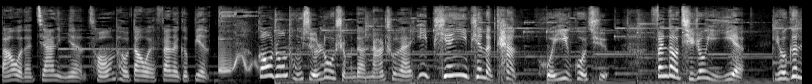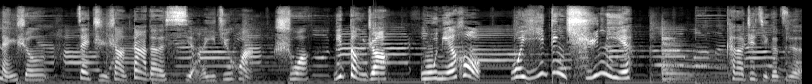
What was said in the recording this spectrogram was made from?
把我的家里面从头到尾翻了个遍，高中同学录什么的拿出来一篇一篇的看，回忆过去。翻到其中一页，有个男生在纸上大大的写了一句话，说：“你等着，五年后我一定娶你。”看到这几个字，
